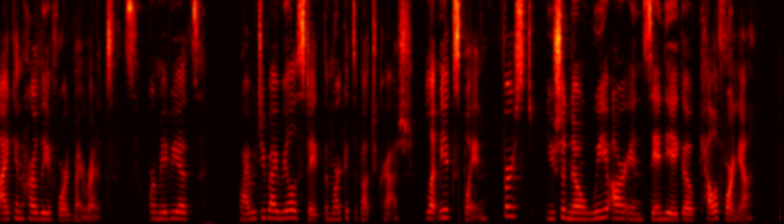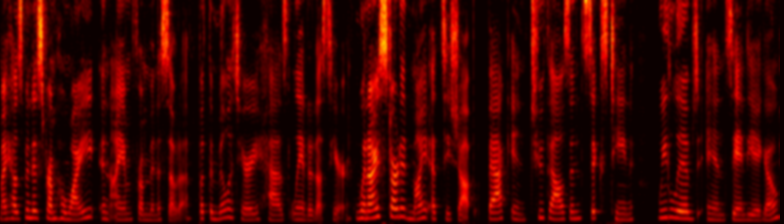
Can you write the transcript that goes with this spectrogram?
I can hardly afford my rent, or maybe it's why would you buy real estate? The market's about to crash. Let me explain. First, you should know we are in San Diego, California. My husband is from Hawaii and I am from Minnesota, but the military has landed us here. When I started my Etsy shop back in 2016, we lived in San Diego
